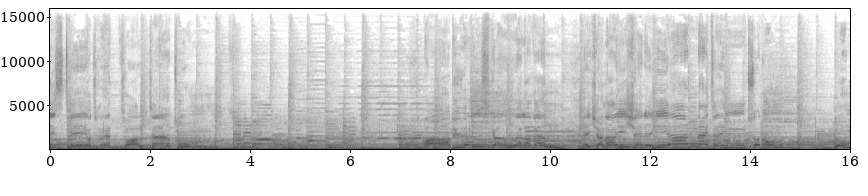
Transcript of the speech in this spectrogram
distré og trett. Alt er tomt. Var kjenner ikke deg igjen. Nei, tenk så dum, dum,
